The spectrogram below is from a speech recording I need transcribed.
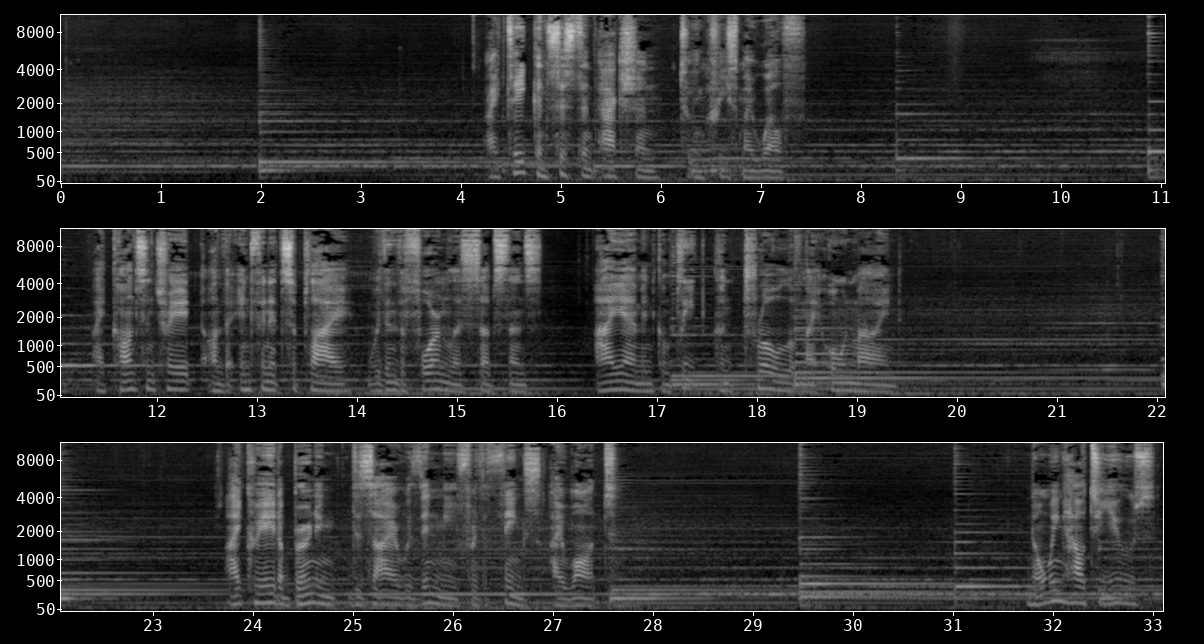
I take consistent action to increase my wealth. I concentrate on the infinite supply within the formless substance. I am in complete control of my own mind. I create a burning desire within me for the things I want. Knowing how to use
